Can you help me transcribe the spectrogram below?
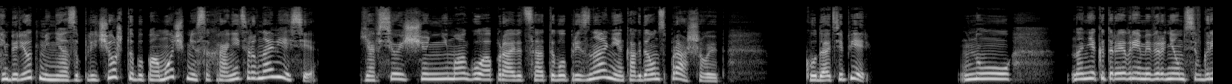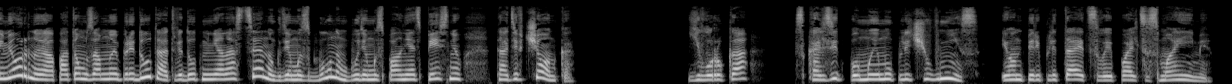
и берет меня за плечо, чтобы помочь мне сохранить равновесие. Я все еще не могу оправиться от его признания, когда он спрашивает, «Куда теперь?» «Ну, на некоторое время вернемся в гримерную, а потом за мной придут и отведут меня на сцену, где мы с Буном будем исполнять песню «Та девчонка». Его рука скользит по моему плечу вниз, и он переплетает свои пальцы с моими.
